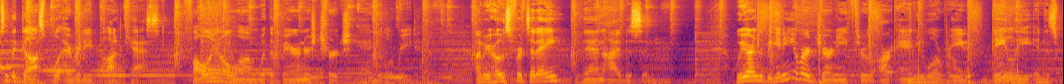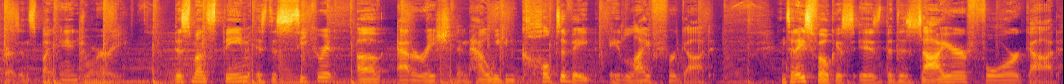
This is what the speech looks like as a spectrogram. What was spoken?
to the Gospel Everyday Podcast, following along with the Mariners Church annual read. I'm your host for today, Van Ibeson. We are in the beginning of our journey through our annual read, Daily in His Presence by Andrew Murray. This month's theme is the secret of adoration and how we can cultivate a life for God. And today's focus is the desire for God.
